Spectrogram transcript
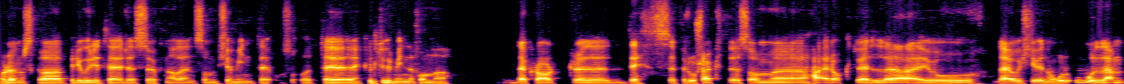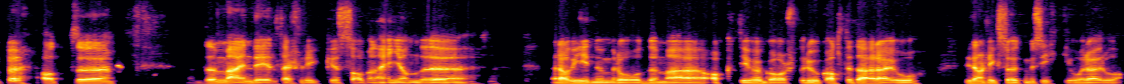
når de skal prioritere søknadene som kommer inn til, til Kulturminnefondet. Det er klart, eh, disse prosjektene som eh, her er aktuelle, er jo, det er jo ikke noen ulempe at eh, de er en del av slik sammenhengende ravineområde med aktive gårdsbruk. Alt dette er jo litt slik søt musikk i våre ører.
